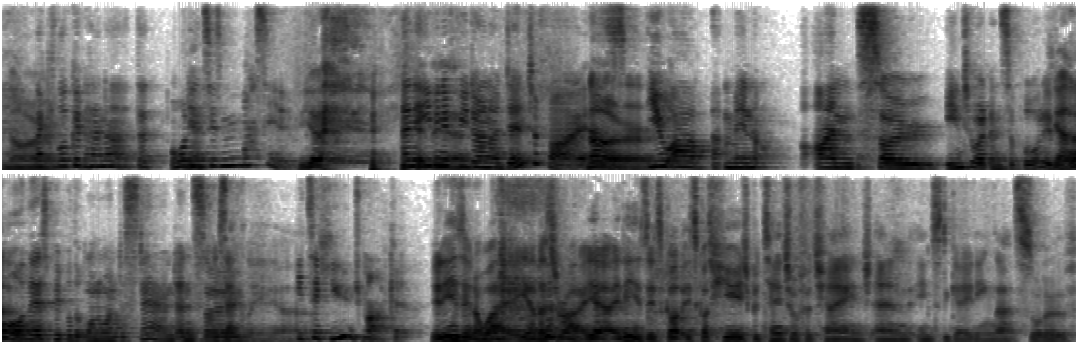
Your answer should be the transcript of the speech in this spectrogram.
No. like look at Hannah, that audience is massive. Yeah. And even Yeah. if you don't identify No. as you are, I mean, I'm so into it and supportive. Yeah. Or there's people that want to understand, and so Exactly, yeah. it's a huge market. It is in a way, yeah, that's right. Yeah, it is. It's got it's got huge potential for change and instigating that sort of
